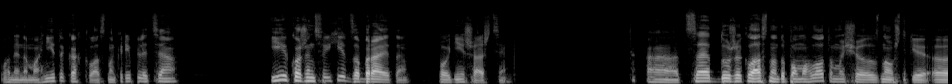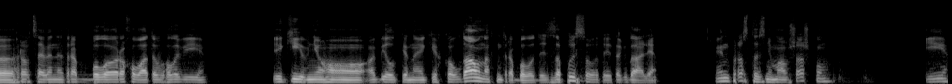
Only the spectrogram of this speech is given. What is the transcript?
вони на магнітиках, класно кріпляться. І кожен свій хід забираєте по одній шашці. Е, Це дуже класно допомогло, тому що знову ж таки е, гравцеві не треба було рахувати в голові, які в нього абілки на яких колдаунах, не треба було десь записувати і так далі. Він просто знімав шашку і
